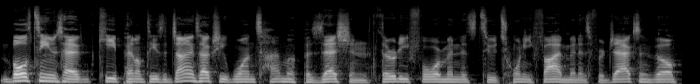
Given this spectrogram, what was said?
both teams had key penalties. The Giants actually won time of possession 34 minutes to 25 minutes for Jacksonville.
